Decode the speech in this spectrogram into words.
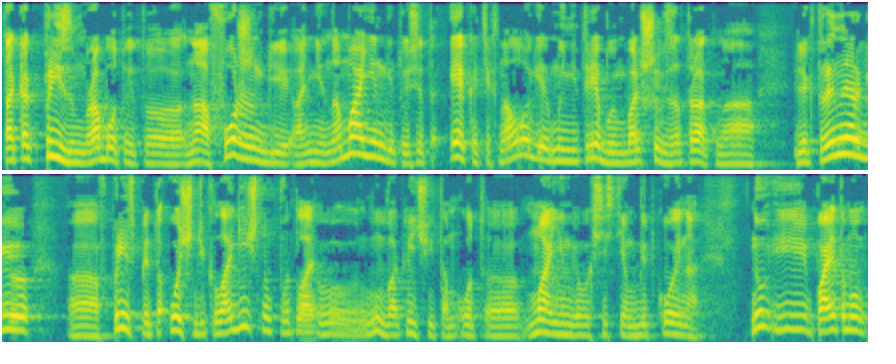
так как призм работает э, на форжинге, а не на майнинге, то есть это эко-технология, мы не требуем больших затрат на электроэнергию. Э, в принципе, это очень экологично, в, э, ну, отличие там, от майнинговых систем биткоина. Ну и поэтому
